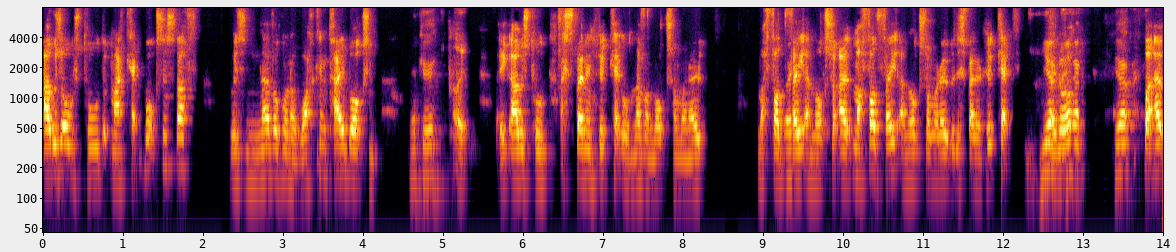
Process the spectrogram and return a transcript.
I was always told that my kickboxing stuff was never going to work in Thai boxing. Okay. Like, like I was told a spinning hook kick will never knock someone out. My third right. fight, I knocked uh, my third fight, I knocked someone out with a spinning hook kick. Yeah, you know. Yeah. Yeah. But uh,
